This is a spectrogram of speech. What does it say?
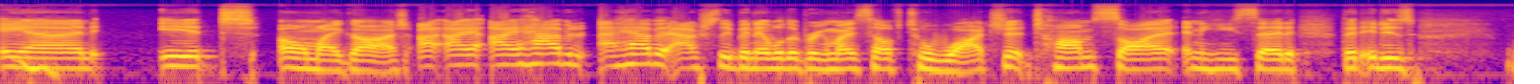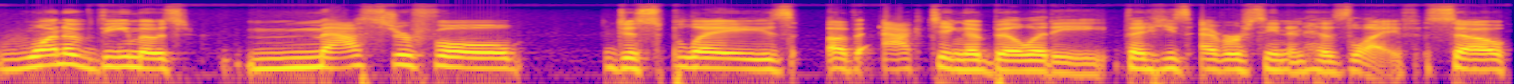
and it. Oh my gosh, I, I I haven't I haven't actually been able to bring myself to watch it. Tom saw it, and he said that it is one of the most masterful displays of acting ability that he's ever seen in his life. So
